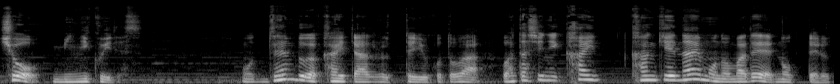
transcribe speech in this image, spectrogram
超見にくいです。もう全部が書いてあるっていうことは私に関係ないものまで載ってるっ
